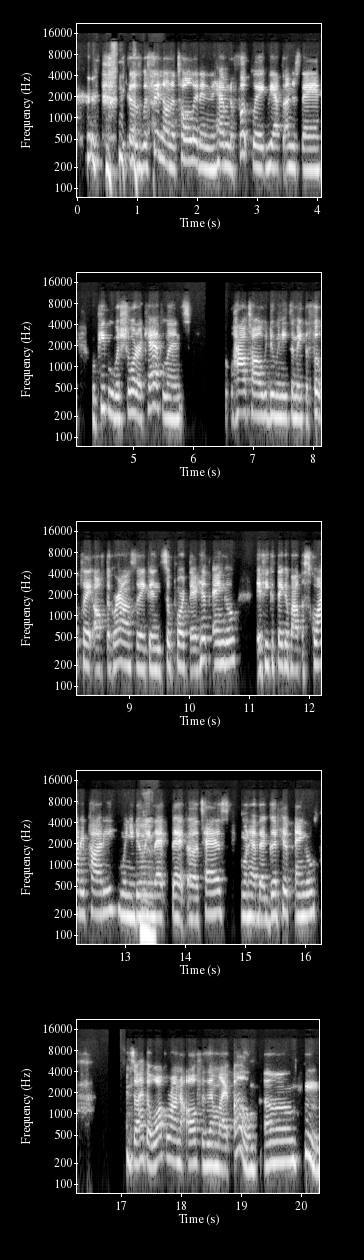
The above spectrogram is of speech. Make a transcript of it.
because we're sitting on the toilet and having a foot plate. We have to understand with people with shorter calf lengths, how tall do we need to make the foot plate off the ground so it can support their hip angle. If you could think about the squatty potty when you're doing yeah. that that uh, task, you want to have that good hip angle. And so I had to walk around the office and I'm like, oh, um, hmm,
